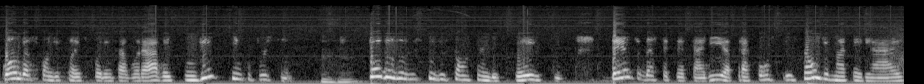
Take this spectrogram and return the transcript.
quando as condições forem favoráveis, com 25%. Uhum. Todos os estudos estão sendo feitos dentro da secretaria para construção de materiais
